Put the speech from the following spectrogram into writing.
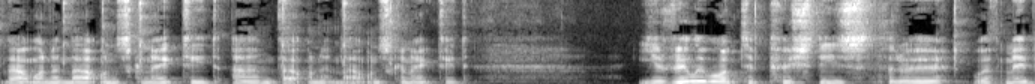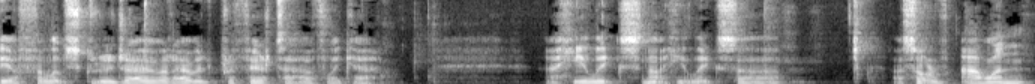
that one and that one's connected and that one and that one's connected you really want to push these through with maybe a Phillips screwdriver. I would prefer to have like a a helix, not helix, a, a sort of Allen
